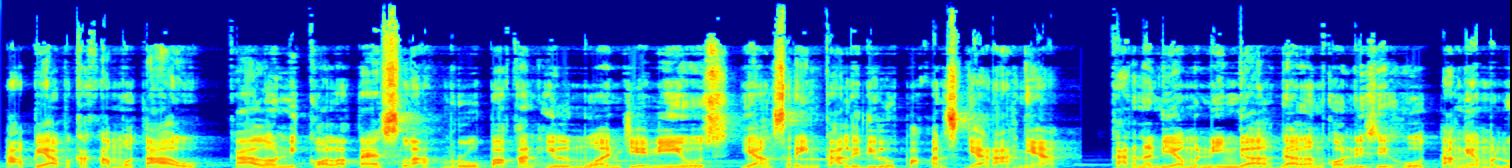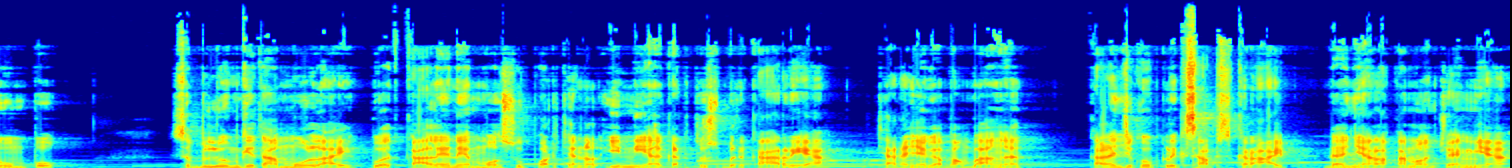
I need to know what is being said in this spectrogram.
Tapi apakah kamu tahu kalau Nikola Tesla merupakan ilmuwan jenius yang sering kali dilupakan sejarahnya karena dia meninggal dalam kondisi hutang yang menumpuk. Sebelum kita mulai, buat kalian yang mau support channel ini agar terus berkarya, caranya gampang banget. Kalian cukup klik subscribe dan nyalakan loncengnya.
